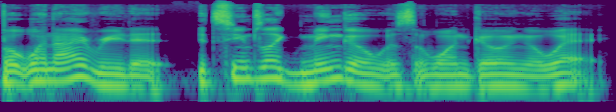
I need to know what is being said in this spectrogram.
But when I read it, it seems like Mingo was the one going away,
